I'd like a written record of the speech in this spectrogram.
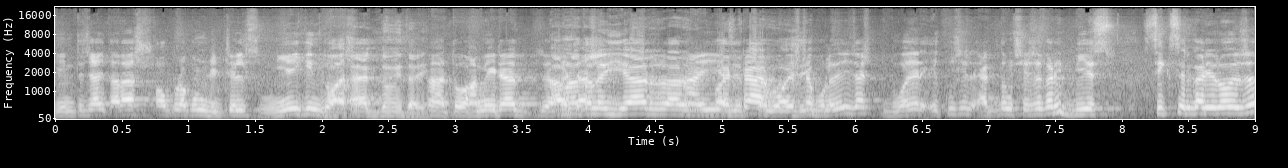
কিনতে চায় তারা সব রকম ডিটেলস নিয়েই কিন্তু আসে। একদমই তাই। হ্যাঁ তো আমি এটা আমরা তাহলে year আর ইয়ারটা বলে বয়সটা। বলে দিই। জাস্ট দু হাজার একুশের একদম শেষের গাড়ি বিএস সিক্স এর গাড়ি রয়েছে।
